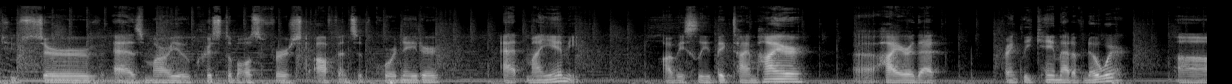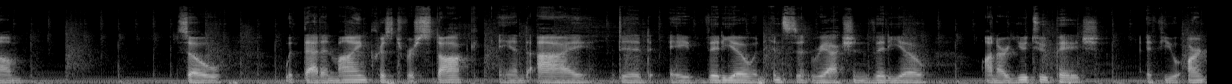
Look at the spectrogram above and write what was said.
to serve as Mario Cristobal's first offensive coordinator at Miami. Obviously, a big time hire, uh, hire that frankly came out of nowhere. Um, so, with that in mind, Christopher Stock and I did a video, an instant reaction video on our YouTube page. If you aren't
